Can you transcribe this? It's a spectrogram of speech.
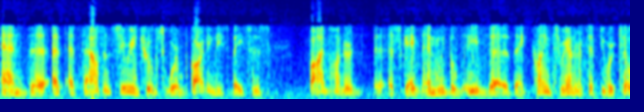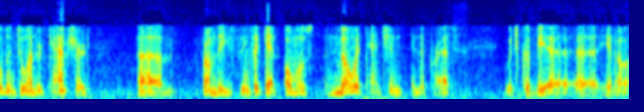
and uh, a, a thousand Syrian troops were guarding these bases. 500 uh, escaped, and we believe uh, they claim 350 were killed and 200 captured um, from these things that get almost no attention in the press, which could be a, a you know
